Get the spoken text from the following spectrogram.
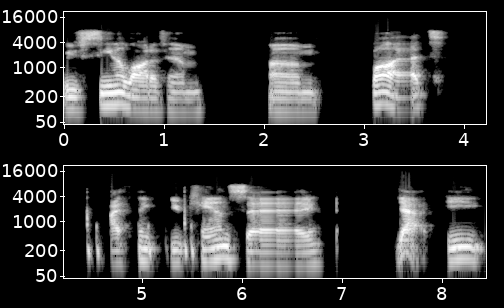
We've seen a lot of him, um, but I think you can say, yeah, he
